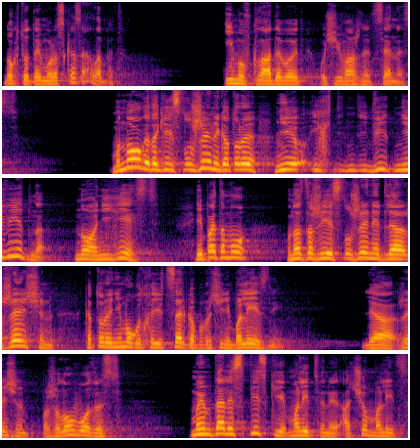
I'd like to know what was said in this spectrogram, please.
Но кто-то ему рассказал об этом. Ему вкладывают очень важные ценности. Много таких служений, которые не, их не видно, но они есть. И поэтому у нас даже есть служение для женщин, которые не могут ходить в церковь по причине болезней. Для женщин в пожилом возрасте. Мы им дали списки молитвенные, о чем молиться.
